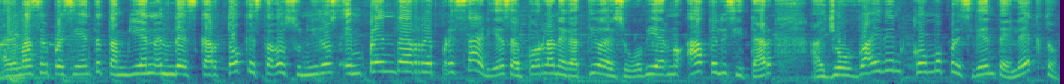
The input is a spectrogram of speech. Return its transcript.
Además, el presidente también descartó que Estados Unidos emprenda represalias por la negativa de su gobierno a felicitar a Joe Biden como presidente electo.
